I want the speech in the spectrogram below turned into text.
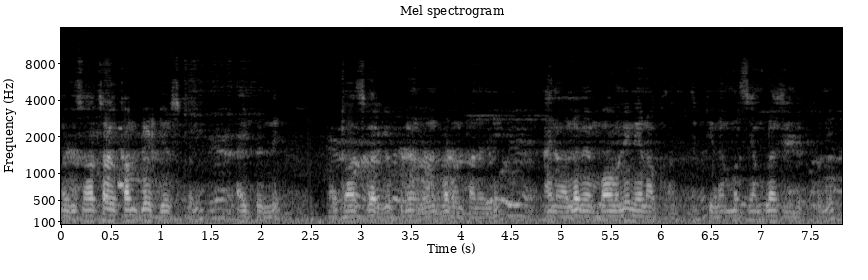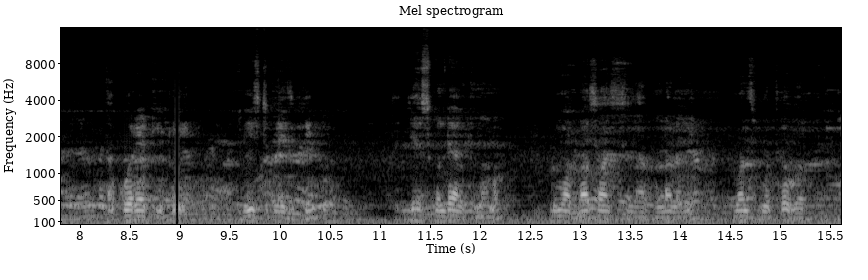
పది సంవత్సరాలు కంప్లీట్ చేసుకొని అయిపోయింది. దాస్ గారికి ఎప్పుడు రుణపడి ఉంటానండి. ఆయన వల్ల మేము బాగుండి. నేను ఒక థర్టీ నెంబర్స్ ఎంప్లాయీస్ని పెట్టుకొని తక్కువ రేట్లకి లీస్ట్ ప్రైజ్కి చేసుకుంటూ వెళ్తున్నాను. ఇప్పుడు మా బాస్ ఆశిస్తున్నారు ఉండాలని మనస్ఫూర్తిగా కోరుతున్నాను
